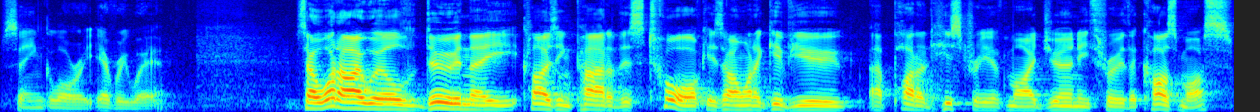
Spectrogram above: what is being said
seeing glory everywhere. So, what I will do in the closing part of this talk is I want to give you a potted history of my journey through the cosmos.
